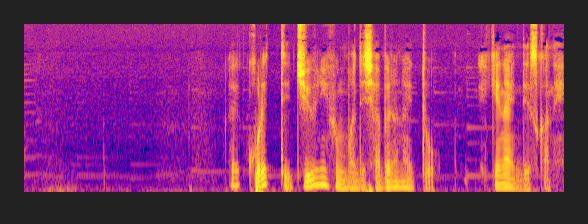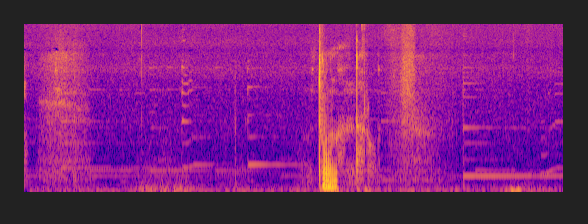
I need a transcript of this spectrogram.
え、これって12分まで喋らないといけないんですかね？どうなの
